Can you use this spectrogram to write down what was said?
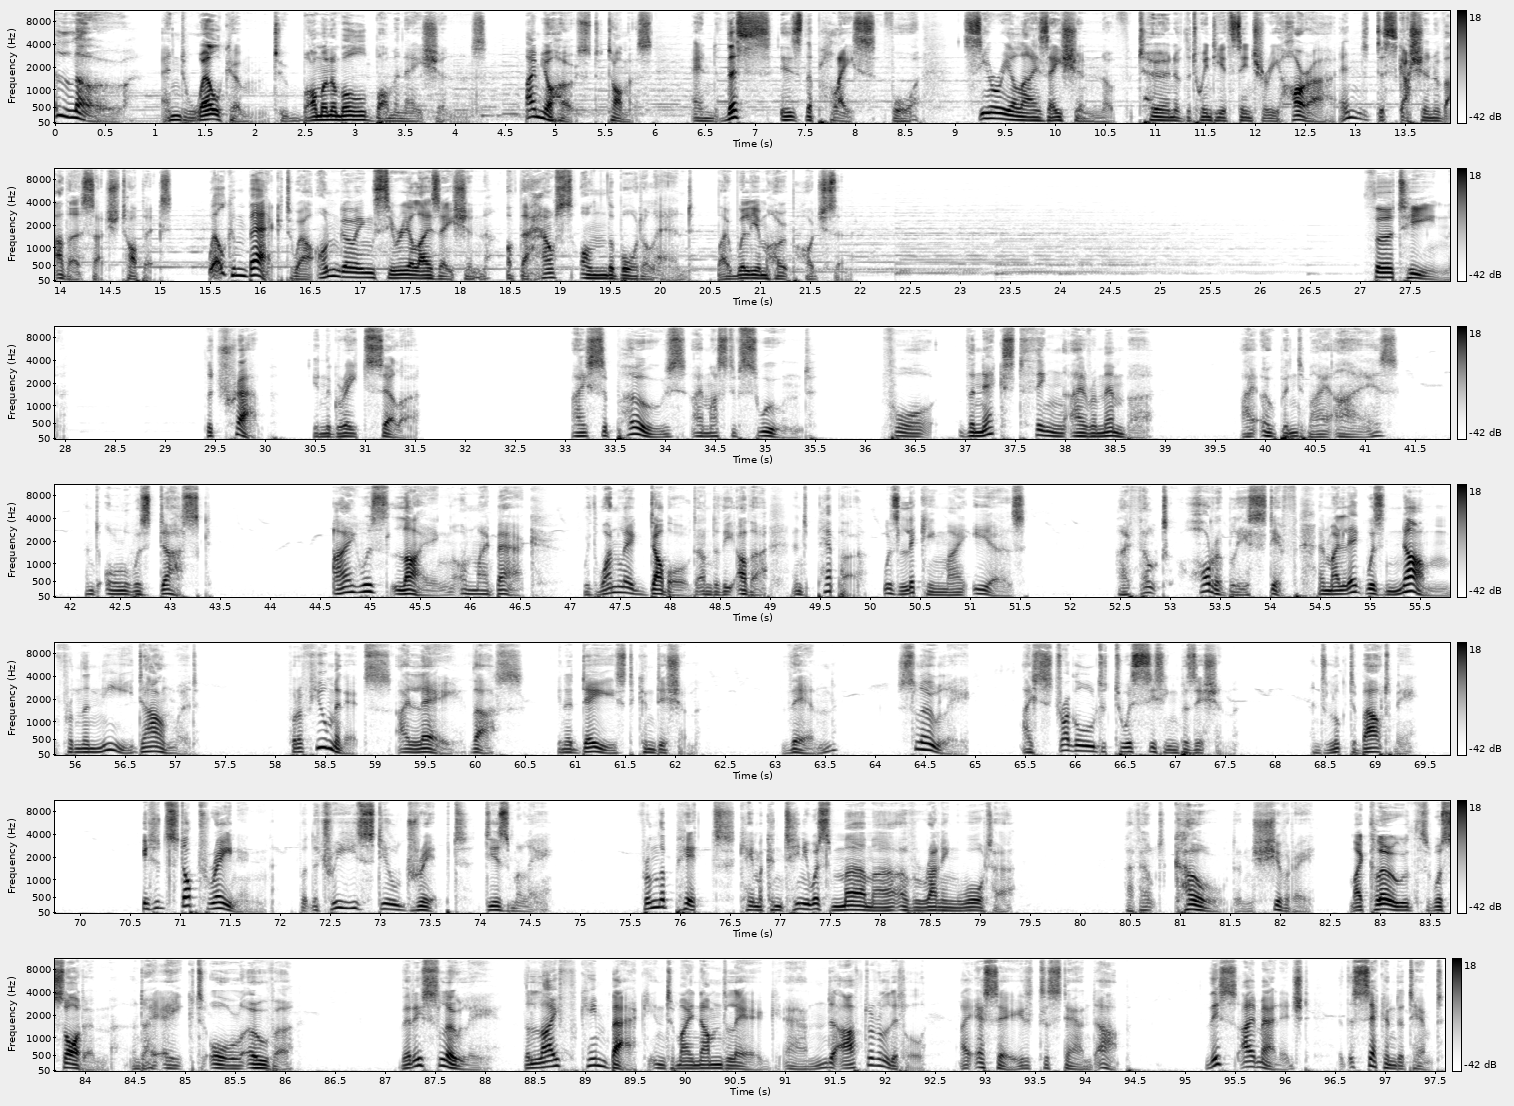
Hello, and welcome to Bominable Bominations. I'm your host, Tuomas, and this is the place for serialization of turn of the 20th century horror and discussion of other such topics. Welcome back to our ongoing serialization of The House on the Borderland by William Hope Hodgson. Thirteen. The Trap in the Great Cellar. I suppose I must have swooned, for the next thing I remember, I opened my eyes, and all was dusk. I was lying on my back, with one leg doubled under the other, and Pepper was licking my ears. I felt horribly stiff, and my leg was numb from the knee downward. For a few minutes I lay thus, in a dazed condition. Then, slowly, I struggled to a sitting position, and looked about me. It had stopped raining, but the trees still dripped dismally. From the pit came a continuous murmur of running water. I felt cold and shivery. My clothes were sodden, and I ached all over. Very slowly, the life came back into my numbed leg, and after a little, I essayed to stand up. This I managed at the second attempt,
